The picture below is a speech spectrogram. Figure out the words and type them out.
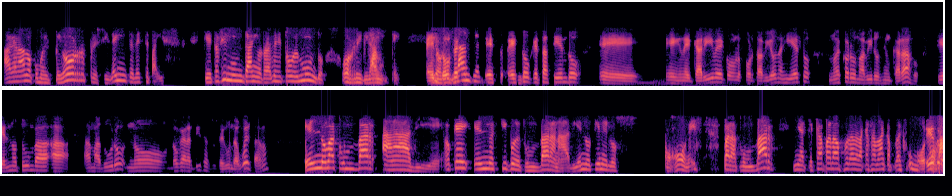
ha ganado como el peor presidente de este país, que está haciendo un daño a través de todo el mundo horripilante. Pero Entonces, horripilante. esto, esto que está haciendo eh, en el Caribe con los portaaviones y eso, no es coronavirus ni un carajo. Si él no tumba a, a Maduro, no, no garantiza su segunda vuelta, ¿no? Él no va a tumbar a nadie, ¿ok? Él no es tipo de tumbar a nadie. Él no tiene los cojones para tumbar ni al que está parado fuera de la Casa Blanca, pues es un Oye, pero,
